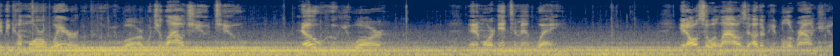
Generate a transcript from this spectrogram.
to become more aware of who you are, which allows you to know who you are in a more intimate way. It also allows other people around you,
